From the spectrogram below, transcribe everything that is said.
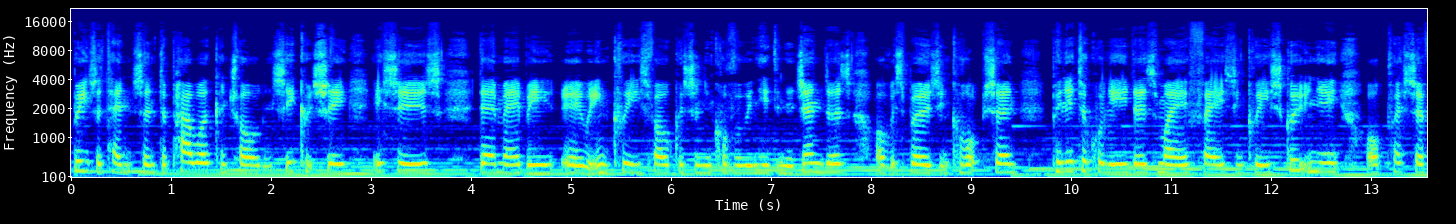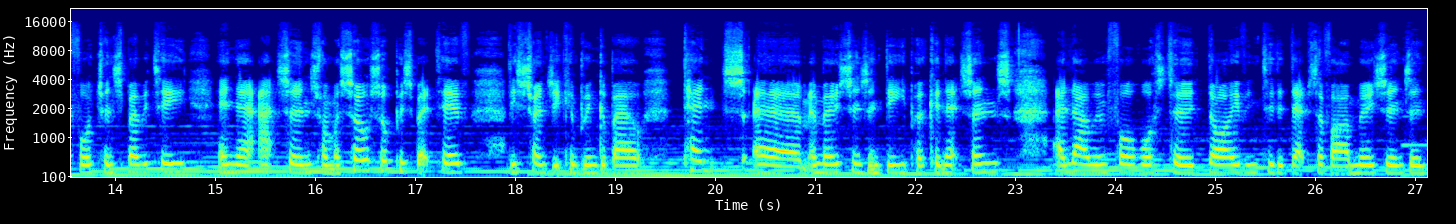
brings attention to power, control, and secrecy issues. There may be uh, increased focus on uncovering hidden agendas or exposing corruption. Political leaders may face increased scrutiny or pressure for transparency in their actions from a social perspective. This transit can bring about intense um, emotions and deeper connections, allowing for us to dive into the depths of our emotions and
